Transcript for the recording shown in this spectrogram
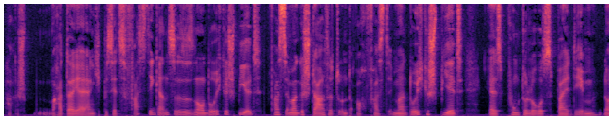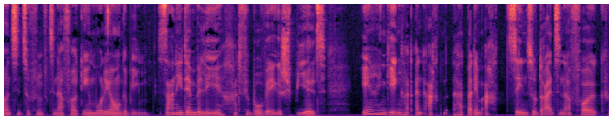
hat da ja eigentlich bis jetzt fast die ganze Saison durchgespielt, fast immer gestartet und auch fast immer durchgespielt. Er ist punktelos bei dem 19 zu 15 Erfolg gegen Molion geblieben. Sani Dembele hat für Beauvais gespielt. Er hingegen hat, ein 8, hat bei dem 18 zu 13 Erfolg,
